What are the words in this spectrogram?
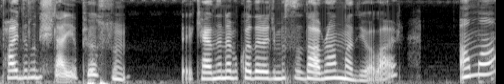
faydalı bir şeyler yapıyorsun. E, kendine bu kadar acımasız davranma diyorlar. Ama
